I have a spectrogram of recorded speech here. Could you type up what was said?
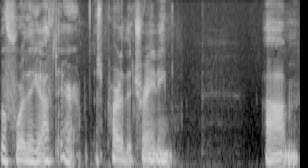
before they got there. It was part of the training. Um,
